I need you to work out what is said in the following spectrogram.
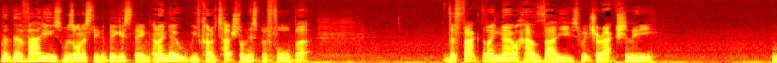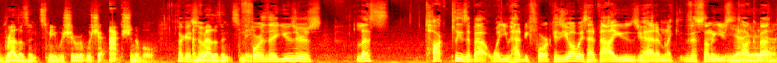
The, the values was honestly the biggest thing, and I know we've kind of touched on this before, but the fact that I now have values which are actually relevant to me, which are which are actionable okay, and so relevant to me. For the users, let's talk please about what you had before because you always had values. You had them like this is something you used yeah, to talk yeah, about. yeah.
